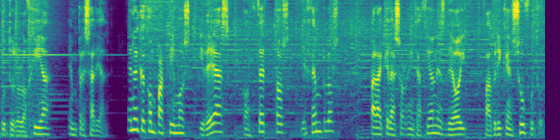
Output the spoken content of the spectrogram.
Futurología Empresarial, en el que compartimos ideas, conceptos y ejemplos para que las organizaciones de hoy fabriquen su futuro.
